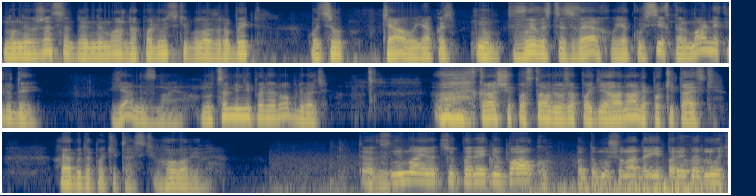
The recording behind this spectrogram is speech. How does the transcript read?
Ну невже це не можна по-людськи було зробити оцю тягу якось ну, вивести зверху, як у всіх нормальних людей. Я не знаю. Ну це мені перероблювати. Ах, краще поставлю вже по діагоналі по-китайськи. Хай буде по-китайськи, говорили. Так, знімаю цю передню балку, тому що треба її перевернути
